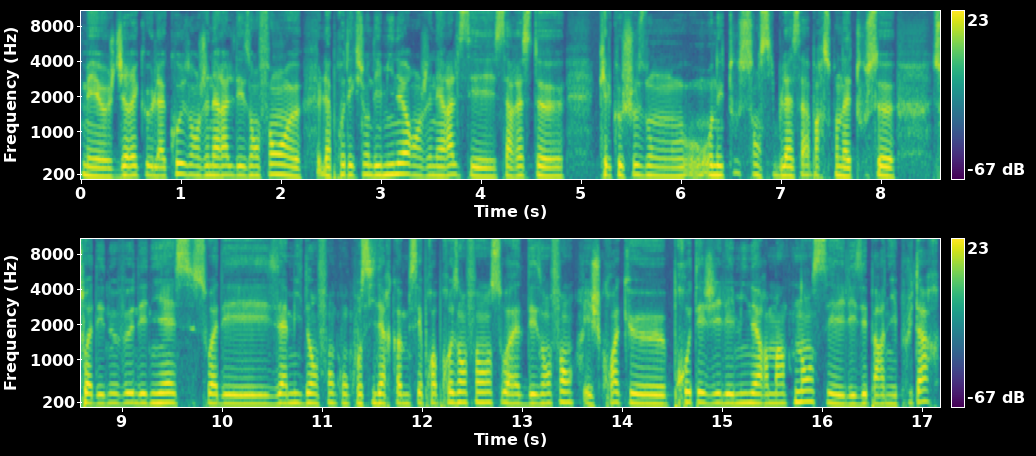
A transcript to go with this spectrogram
mais euh, je dirais que la cause en général des enfants, euh, la protection des mineurs en général, c'est ça reste euh, quelque chose dont on est tous sensibles à ça parce qu'on a tous soit des neveux, des nièces, soit des amis d'enfants qu'on considère comme ses propres enfants, soit des enfants. Et je crois que protéger les mineurs maintenant, c'est les épargner plus tard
